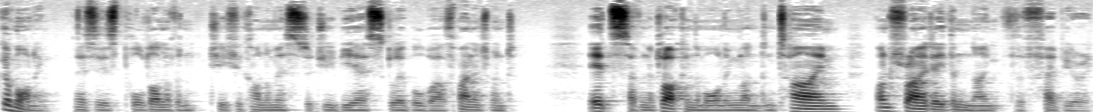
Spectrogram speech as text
Good morning. This is Paul Donovan, Chief Economist at UBS Global Wealth Management. It's 7 o'clock in the morning London time on Friday, the 9th of February.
